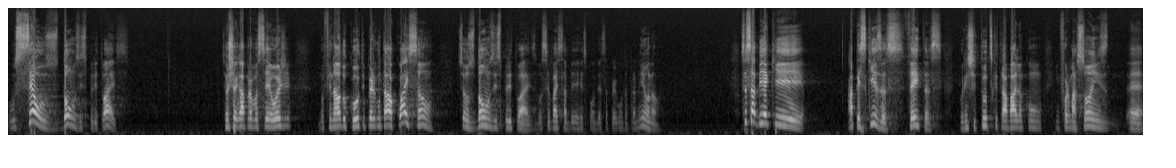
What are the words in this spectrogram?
os seus dons espirituais? Se eu chegar para você hoje, no final do culto, e perguntar oh, quais são os seus dons espirituais, você vai saber responder essa pergunta para mim ou não? Você sabia que há pesquisas feitas por institutos que trabalham com informações, é,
